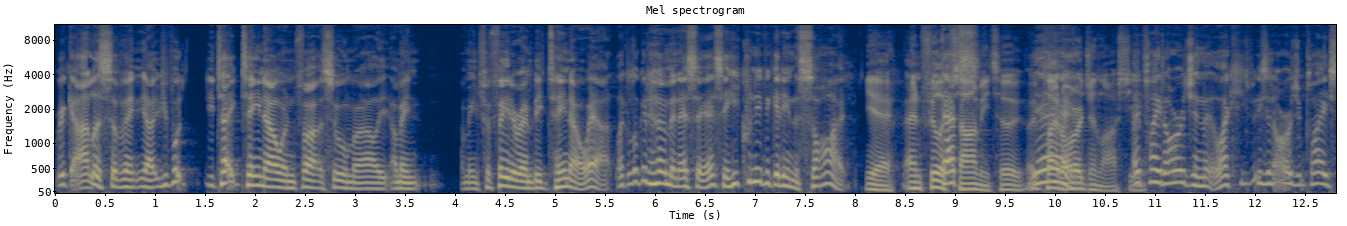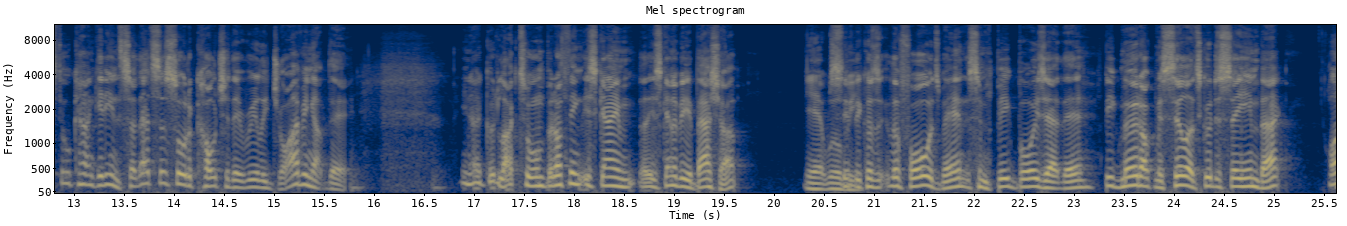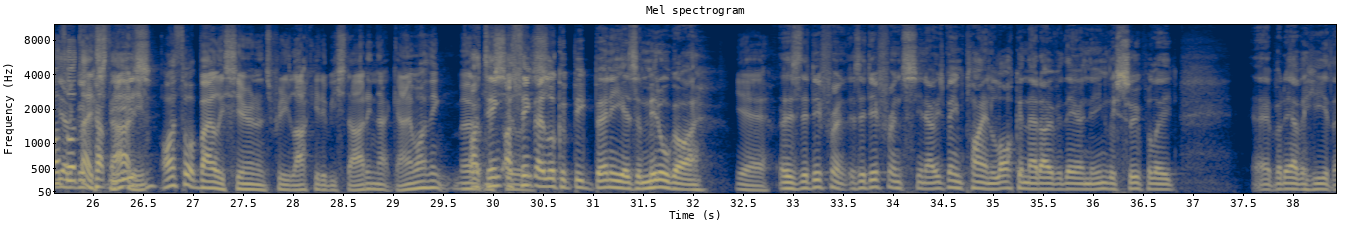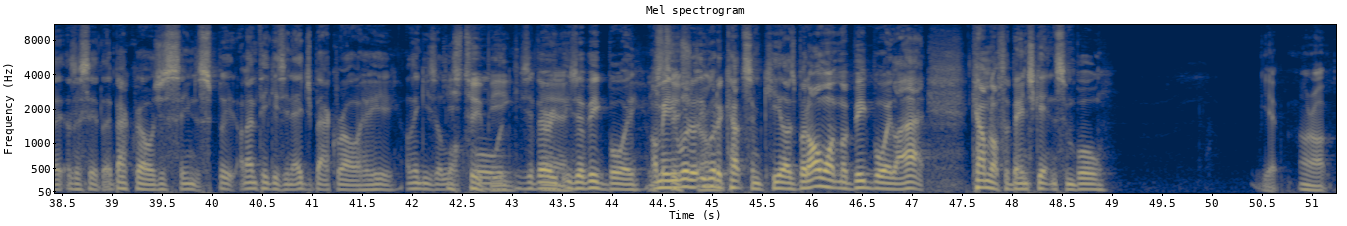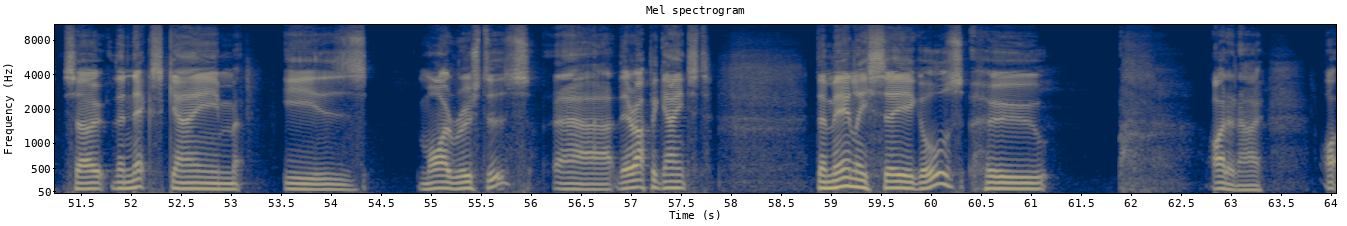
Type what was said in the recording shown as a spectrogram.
regardless of it, you know, if you put you take Tino and Fasul Morali, I mean, I mean Fafita and Big Tino out. Like, look at Herman SAS. He couldn't even get in the side. Yeah, and Phillip Sami too. He Yeah. played Origin last year. They played Origin. Like he's, an Origin player, he still can't get in. So that's the sort of culture they're really driving up there. You know, good luck to him. But I think this game is going to be a bash up. yeah, it will be. because the forwards, man, there's some big boys out there. Big Murdoch-Masila. It's good to see him back. I had a thought they'd start him. I thought Bayley Sironen's pretty lucky to be starting that game. I think. I Murdoch think I think they look at Big Benny as a middle guy. Yeah, There's a different. There's a difference. You know, he's been playing lock in that over there in the English Super League. Uh, but over here, as I said, the back row just seem to split. I don't think he's an edge back rower here. I think he's a lock He's too forward. big. He's a very Yeah. he's a big boy. I mean, he would he would have cut some kilos, but I want my big boy like that coming off the bench getting some ball. Yep. All right. So the next game is my Roosters. Uh, they're up against the Manly Sea Eagles, who I don't know. I,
